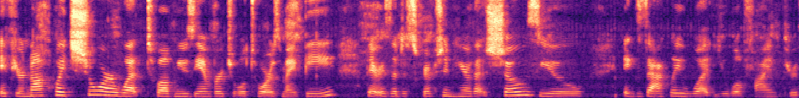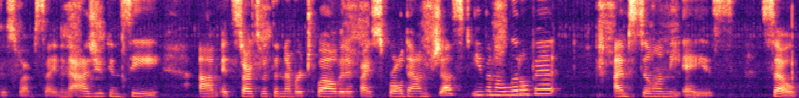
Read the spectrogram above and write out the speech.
If you're not quite sure what 12 museum virtual tours might be, there is a description here that shows you exactly what you will find through this website. And as you can see, um, it starts with the number 12, and if I scroll down just even a little bit, I'm still in the A's. So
